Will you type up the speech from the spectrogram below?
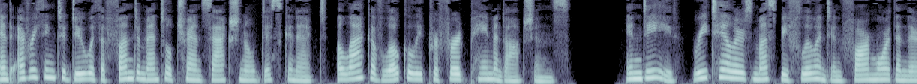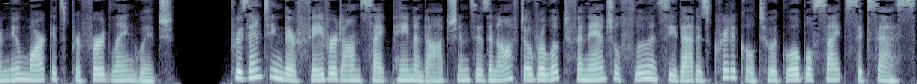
and everything to do with a fundamental transactional disconnect, a lack of locally preferred payment options. Indeed, retailers must be fluent in far more than their new market's preferred language. Presenting their favored on site payment options is an oft overlooked financial fluency that is critical to a global site's success.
